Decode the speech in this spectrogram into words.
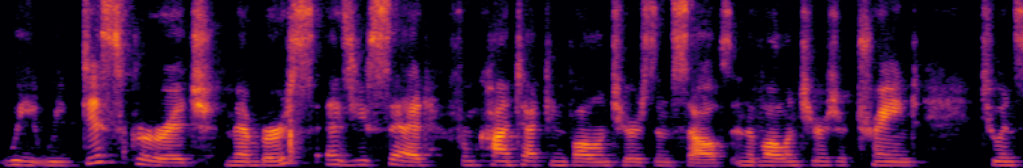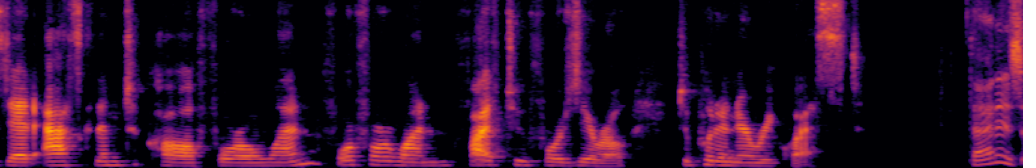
we we discourage members as you said from contacting volunteers themselves and the volunteers are trained to instead ask them to call 401 441 5240 to put in a request. That is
